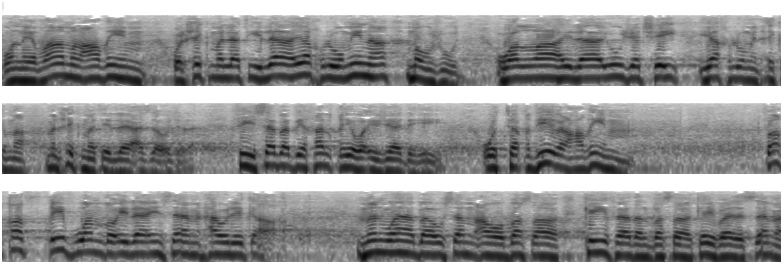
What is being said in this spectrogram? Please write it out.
والنظام العظيم والحكمة التي لا يخلو منها موجود. والله لا يوجد شيء يخلو من حكمة من حكمة الله عز وجل في سبب خلقه وإيجاده والتقدير العظيم. فقط قف وانظر إلى إنسان من حولك. من وهبه سمعه وبصره كيف هذا البصر؟ كيف هذا السمع؟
